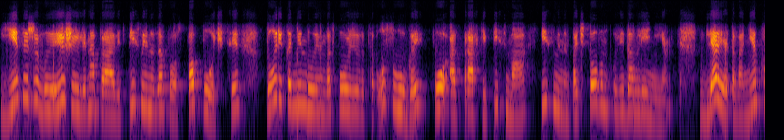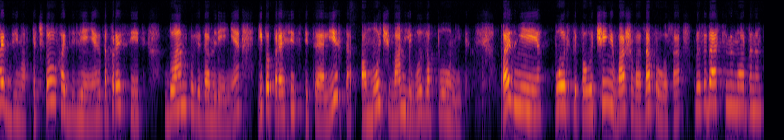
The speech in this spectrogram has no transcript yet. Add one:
Если же вы решили направить письменный запрос по почте, то рекомендуем воспользоваться услугой по отправке письма с письменным почтовым уведомлением. Для этого необходимо в почтовых отделениях запросить бланк уведомления и попросить специалиста помочь вам его заполнить. Позднее, после получения вашего запроса государственным органам,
